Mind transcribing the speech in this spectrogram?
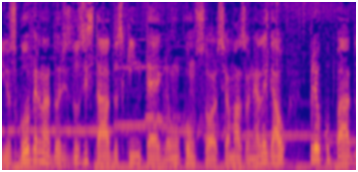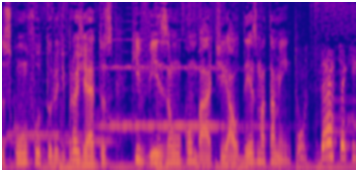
e os governadores dos estados que integram o consórcio Amazônia Legal preocupados com o futuro de projetos que visam o combate ao desmatamento. O certo é que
